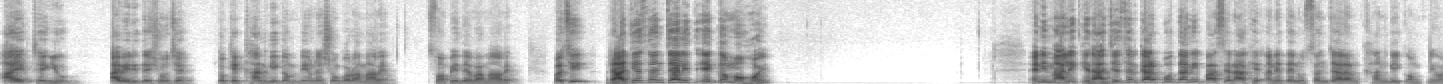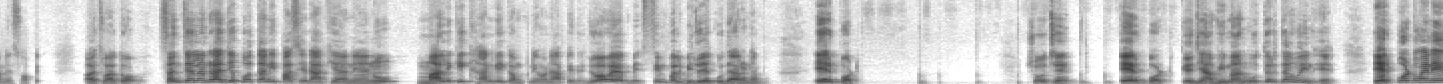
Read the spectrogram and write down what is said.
આ એક થઈ ગયું. આવી રીતે શું છે? તો કે ખાનગી કંપનીઓને શું કરવામાં આવે? સોંપી દેવામાં આવે. પછી રાજ્ય સંચાલિત એકમો હોય. એની માલિકી રાજ્ય સરકાર પોતાની પાસે રાખે અને તેનું સંચાલન ખાનગી કંપનીઓને સોંપે. અથવા તો સંચાલન રાજ્ય પોતાની પાસે રાખે અને એનું માલિકી ખાનગી કંપનીઓને આપી દે. જો હવે સિમ્પલ બીજું એક ઉદાહરણ આપું. એરપોર્ટ. શું છે? એરપોર્ટ. કે જ્યાં વિમાન ઉતરતા હોય ને એરપોર્ટ હોય ને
